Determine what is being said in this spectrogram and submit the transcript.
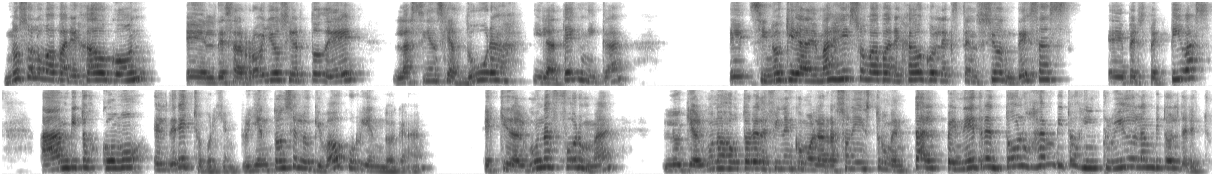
no solo va aparejado con el desarrollo, ¿cierto?, de las ciencias duras y la técnica, eh, sino que además eso va aparejado con la extensión de esas eh, perspectivas a ámbitos como el derecho, por ejemplo. Y entonces lo que va ocurriendo acá es que de alguna forma lo que algunos autores definen como la razón instrumental penetra en todos los ámbitos, incluido el ámbito del derecho.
